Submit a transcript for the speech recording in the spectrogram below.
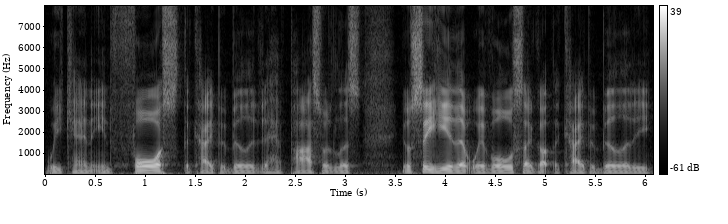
We can enforce the capability to have passwordless. You'll see here that we've also got the capability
